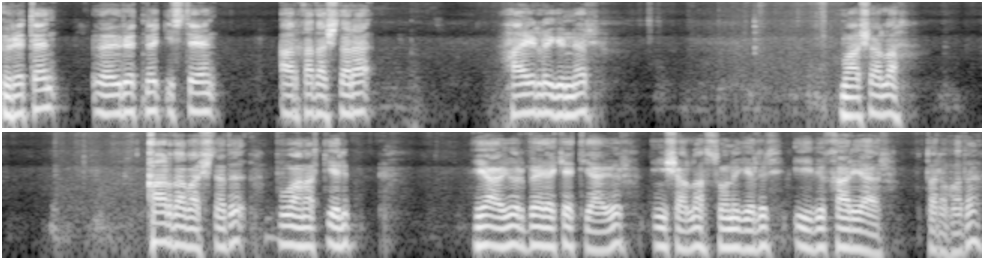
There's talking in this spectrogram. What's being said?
Üreten ve üretmek isteyen arkadaşlara hayırlı günler. Maşallah kar da başladı. Bu anak gelip yağıyor, bereket yağıyor. İnşallah sonu gelir. iyi bir kar yağar bu tarafa da.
